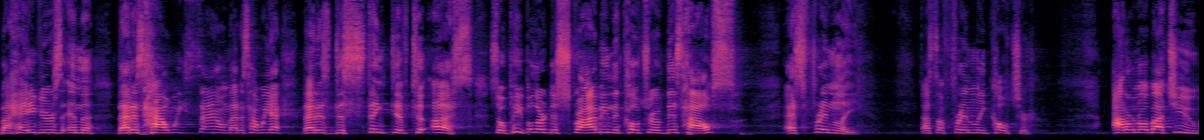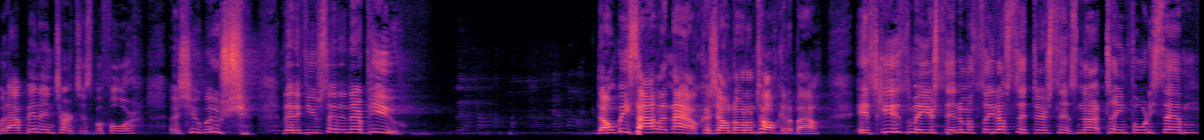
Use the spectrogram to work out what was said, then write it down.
behaviors and the that is how we sound, that is how we act, that is distinctive to us. So people are describing the culture of this house as friendly. That's a friendly culture. I don't know about you, but I've been in churches before, a shuboosh, that if you sit in their pew, don't be silent now because y'all know what I'm talking about. Excuse me, you're sitting in my seat. I've sat there since 1947.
